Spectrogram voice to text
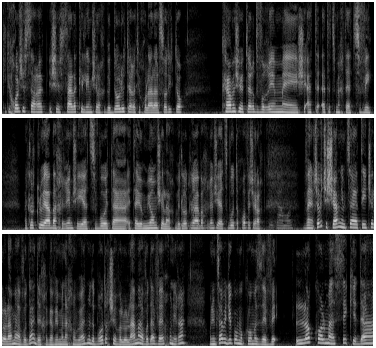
כי ככל שסל, שסל הכלים שלך גדול יותר, את יכולה לעשות איתו כמה שיותר דברים אה, שאת את עצמך תעצבי. את לא תלויה באחרים שיעצבו את, ה, את היומיום שלך, ואת לא תלויה באחרים שיעצבו את החופש שלך. לגמרי. ואני חושבת ששם נמצא העתיד של עולם העבודה, דרך אגב, אם אנחנו באמת מדברות עכשיו על עולם העבודה ואיך הוא נראה, הוא נמצא בדיוק במקום הזה, ולא כל מעסיק ידע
